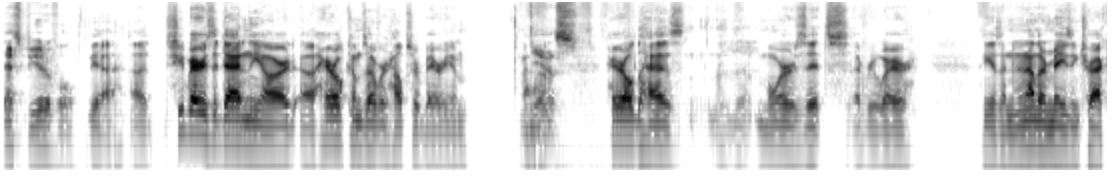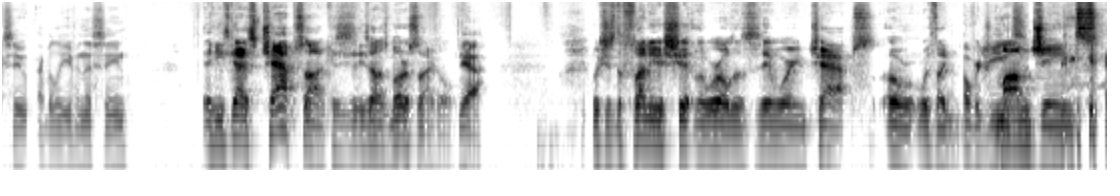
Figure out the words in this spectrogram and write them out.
That's beautiful. Yeah. Uh, she buries the dad in the yard. Uh, Harold comes over and helps her bury him. yes. Harold has more zits everywhere. He has another amazing tracksuit, I believe, in this scene. And he's got his chaps on because he's, he's on his motorcycle, Yeah. Which is the funniest shit in the world. Is him wearing chaps over with like Over jeans. mom jeans.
